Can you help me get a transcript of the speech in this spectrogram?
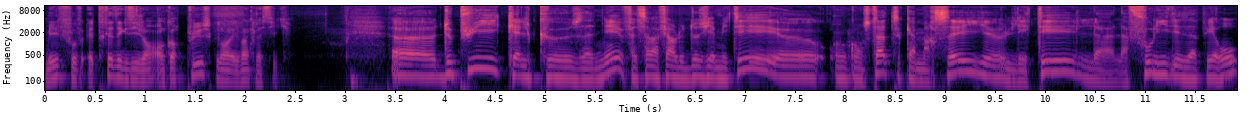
mais il faut être très exigeant, encore plus que dans les vins classiques. Euh, depuis quelques années, enfin ça va faire le deuxième été, euh, on constate qu'à Marseille, euh, l'été, la, la folie des apéros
